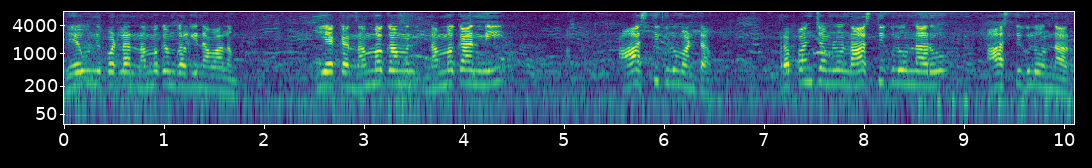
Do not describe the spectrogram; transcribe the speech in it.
దేవుని పట్ల నమ్మకం కలిగిన వాళ్ళం. ఈ యొక్క నమ్మకం నమ్మకాన్ని ఆస్తికులు అంటాం. ప్రపంచంలో నాస్తికులు ఉన్నారు ఆస్తికులు ఉన్నారు.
